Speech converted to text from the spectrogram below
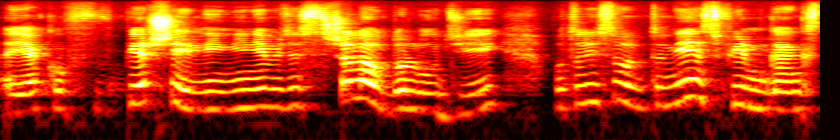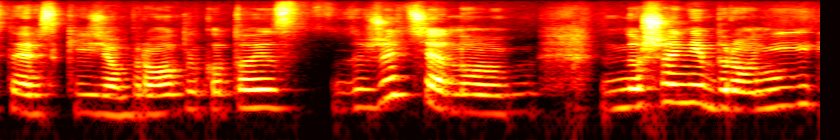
jako w pierwszej linii, nie będzie strzelał do ludzi, bo to nie, są, to nie jest film gangsterski, ziobro, tylko to jest życie, no. Noszenie broni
